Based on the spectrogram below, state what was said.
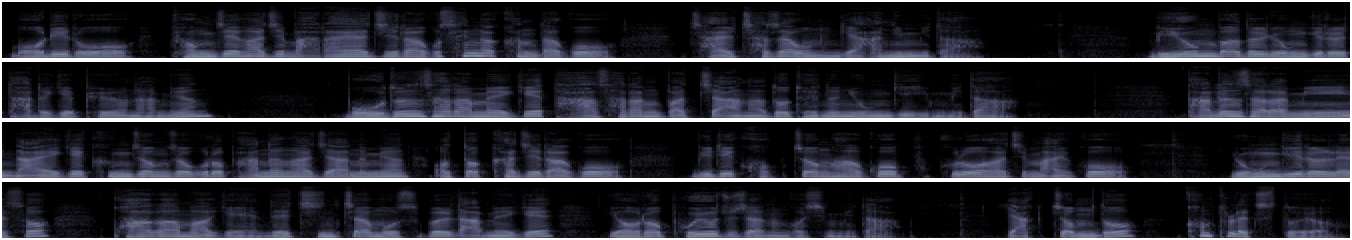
머리로 경쟁하지 말아야지라고 생각한다고 잘 찾아오는 게 아닙니다. 미움받을 용기를 다르게 표현하면 모든 사람에게 다 사랑받지 않아도 되는 용기입니다. 다른 사람이 나에게 긍정적으로 반응하지 않으면 어떡하지라고 미리 걱정하고 부끄러워하지 말고 용기를 내서 과감하게 내 진짜 모습을 남에게 열어 보여주자는 것입니다. 약점도 컴플렉스도요.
